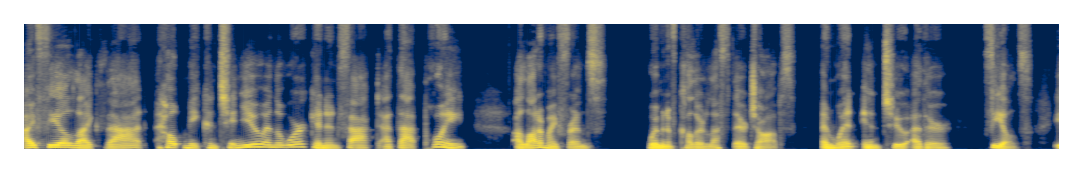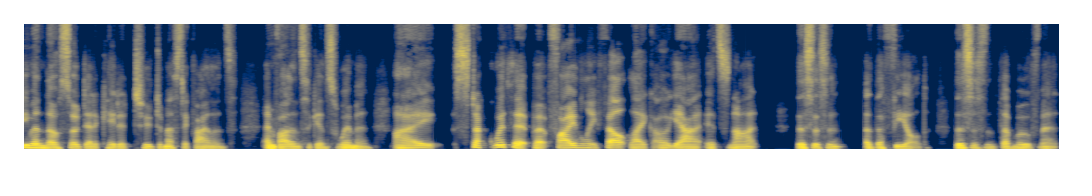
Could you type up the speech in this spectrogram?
I feel like that helped me continue in the work. And in fact, at that point, a lot of my friends, women of color, left their jobs and went into other fields even though so dedicated to domestic violence and violence against women. I stuck with it, but finally felt like, oh, yeah, it's not, this isn't the field. This isn't the movement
